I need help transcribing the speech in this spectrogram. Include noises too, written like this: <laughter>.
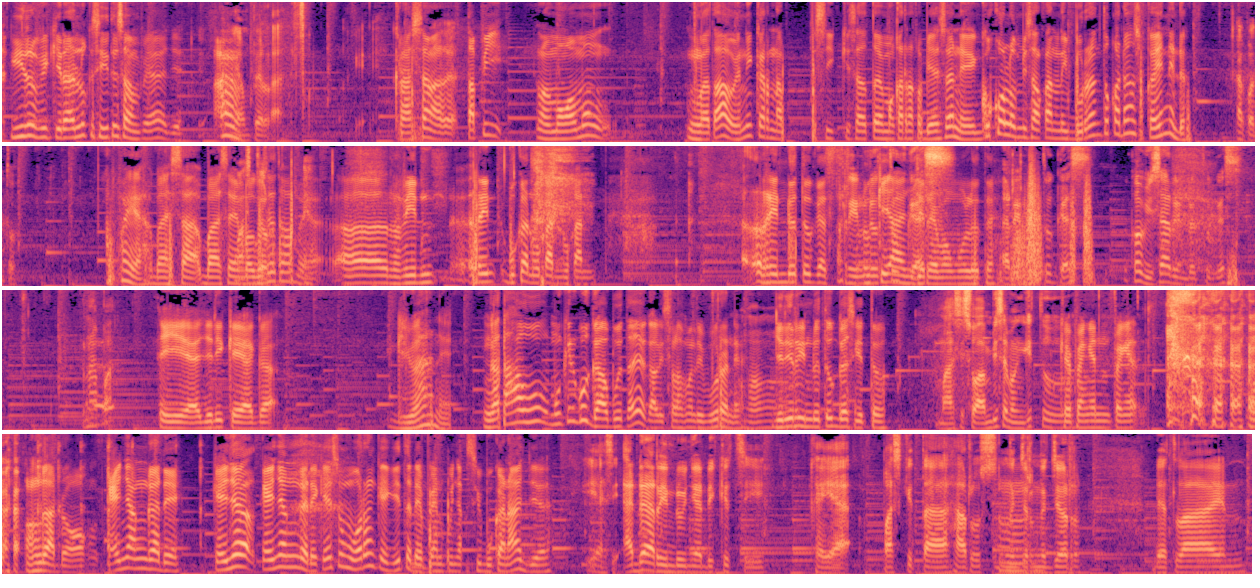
Gila pikiran lu ke situ sampai aja. nyampe lah oke Kerasa nggak? Tapi ngomong-ngomong nggak tahu ini karena psikis atau emang karena kebiasaan ya. Gue kalau misalkan liburan tuh kadang suka ini dah. apa tuh Apa ya bahasa bahasa yang Master. bagusnya tuh apa ya? Eh, rin rin bukan bukan bukan. Rindu tugas. Rindu anjir tugas. emang mulutnya. rindu tugas kok bisa rindu tugas kenapa Iya, jadi kayak agak gimana? ya? Nggak tahu, mungkin gue gabut aja kali selama liburan ya. Oh. Jadi rindu tugas gitu. mahasiswa ambis emang gitu Kayak pengen pengen enggak dong. Kayaknya enggak deh. Kayaknya kayaknya enggak deh. Kayak semua orang kayak gitu deh, pengen punya kesibukan aja. Iya sih, ada rindunya dikit sih. Kayak pas kita harus Hmm. ngejar-ngejar deadline,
